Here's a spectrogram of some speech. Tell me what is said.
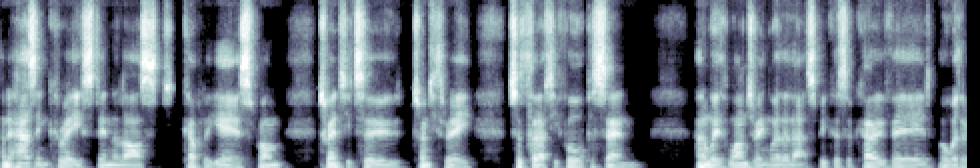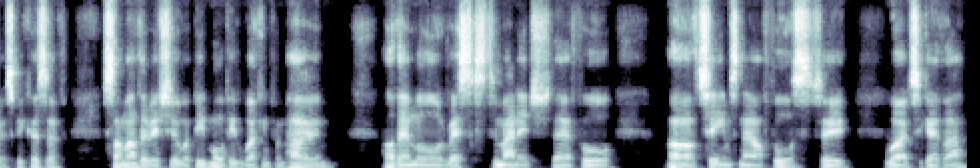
And it has increased in the last couple of years from 22, 23 to 34%. And we're wondering whether that's because of COVID or whether it's because of some other issue where people, more people working from home. Are there more risks to manage? Therefore, are teams now forced to work together?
